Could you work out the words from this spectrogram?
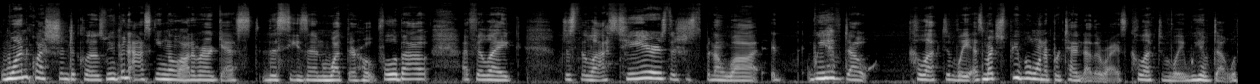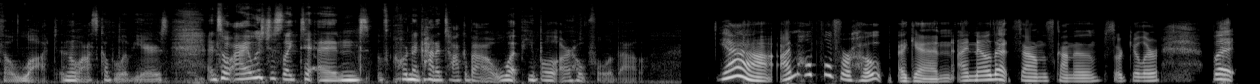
one question to close. We've been asking a lot of our guests this season what they're hopeful about. I feel like just the last two years, there's just been a lot. It, we have dealt collectively, as much as people want to pretend otherwise, collectively, we have dealt with a lot in the last couple of years. And so I always just like to end, kind of, kind of talk about what people are hopeful about. Yeah, I'm hopeful for hope again. I know that sounds kind of circular, but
